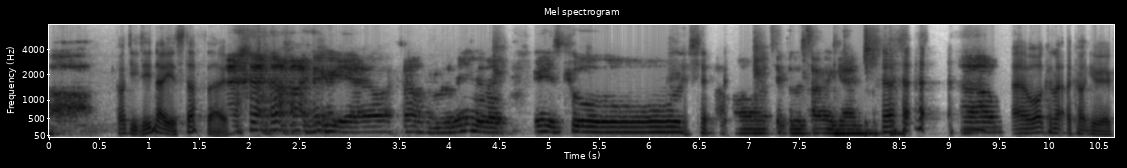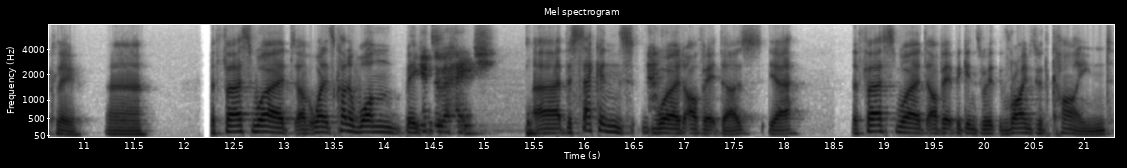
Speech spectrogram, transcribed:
Ah, God, you do know your stuff though. Yeah, I can't remember the name of it. It is called. Oh, tip of the tongue again. Um, uh, what can I? I can't give you a clue. Uh, the first word. Of, well, it's kind of one big. begins with a H. Uh, the second word of it does, yeah. The first word of it begins with rhymes with kind.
